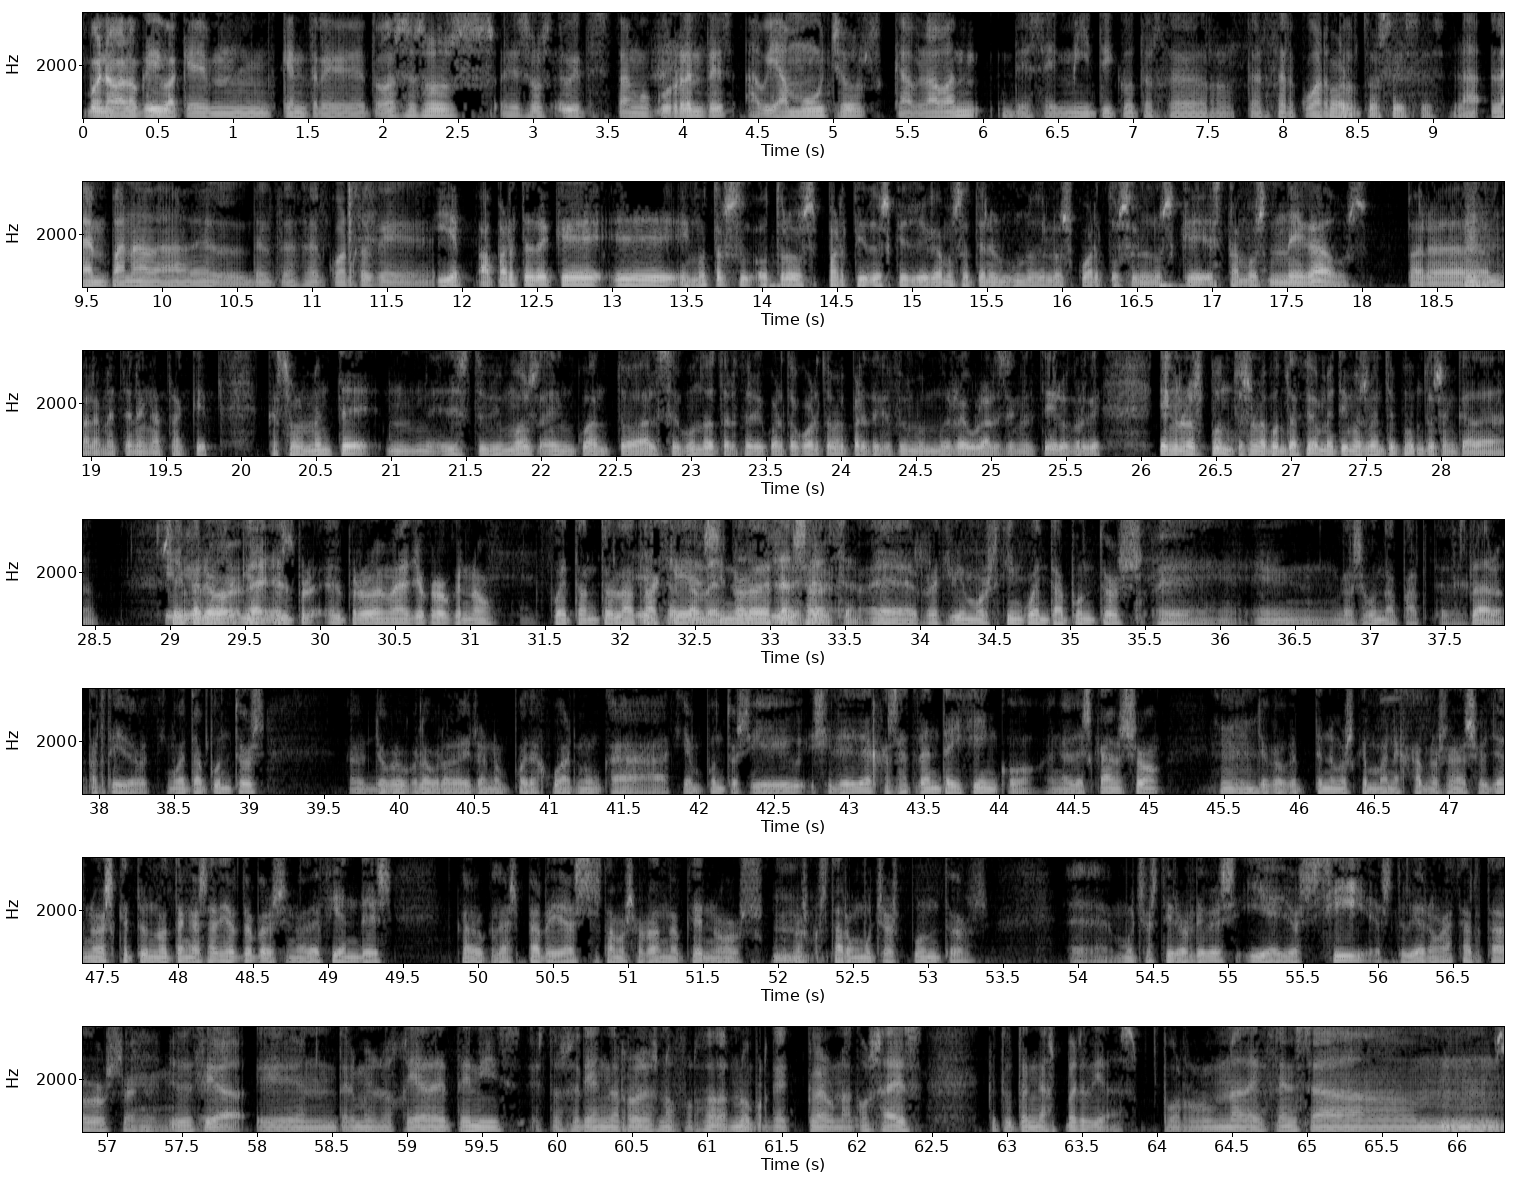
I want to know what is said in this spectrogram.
Bueno, a lo que iba, que, mm, que, entre todos esos, esos tweets tan ocurrentes, había muchos que hablaban de ese mítico tercer, tercer cuarto. cuarto sí, sí, sí. La, la, empanada del, del, tercer cuarto que... Y aparte de que eh, en otros, otros partidos que llegamos a tener uno de los cuartos en los que estamos negados para, uh -huh. para meter en ataque. Casualmente mm, estuvimos en cuanto al segundo, tercero y cuarto cuarto, me parece que fuimos muy regulares en el tiro, porque en los puntos, en la puntuación, metimos 20 puntos en cada... Sí, pero la, el, el, problema yo creo que no fue tanto el ataque, sino la defensa. La defensa. Eh, recibimos 50 puntos eh, en la segunda parte del claro. partido. 50 puntos, eh, yo creo que el Obradoiro no puede jugar nunca a 100 puntos. Si, si le dejas a 35 en el descanso, Yo creo que tenemos que manejarnos en eso. Ya no es que tú no tengas acierto, pero si no defiendes, claro que las pérdidas, estamos hablando que nos, nos costaron muchos puntos. eh, muchos tiros libres y ellos sí estuvieron acertados en... Yo decía, en terminología de tenis, estos serían errores no forzados, ¿no? Porque, claro, una cosa es que tú tengas pérdidas por una defensa mm,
